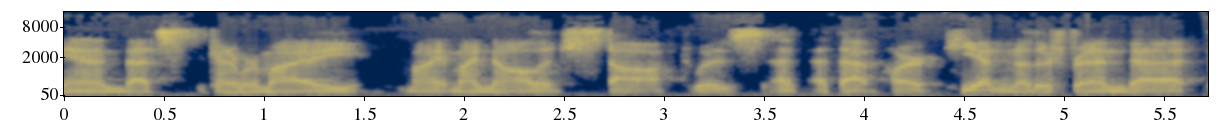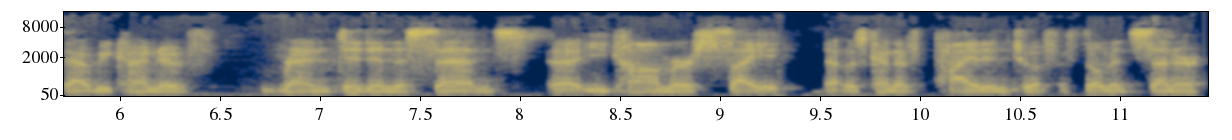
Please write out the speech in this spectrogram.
and that's kind of where my my my knowledge stopped was at, at that part. He had another friend that that we kind of rented in a sense uh, e-commerce site that was kind of tied into a fulfillment center.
